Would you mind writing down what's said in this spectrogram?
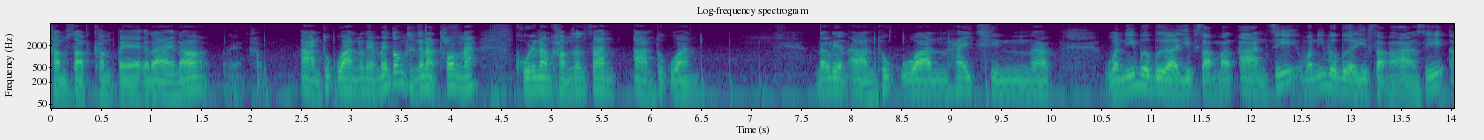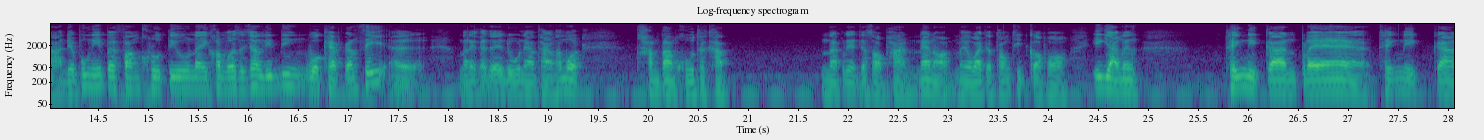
คำศัพท์คำแปลก็ได้เนาะนะครับ อ่านทุกวันนักเรียนไม่ต้องถึงขนาดท่องนะครูแนะนำคำสั้น ๆ อ่านทุกวัน นักเรียนอ่านทุกวันให้ชินนะครับ วันนี้เบื่อเบื่อหยิบศัพท์มาอ่านซิวันนี้เบื่อเบื่อหยิบศัพท์มาอ่านซิอ่าเดี๋ยวพรุ่งนี้ไปฟังครูติวใน conversation reading vocab กันซิเออนันก็จะด้ดูแนวทางทั้งหมดทำตามครูเถอะครับ นักเรียนจะสอบผ่านแน่นอน ไม่ว่าจะท้องถิ่นก็พอ อีกอย่างหนึ่งเทคนิคการแปล เทคนิคการ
